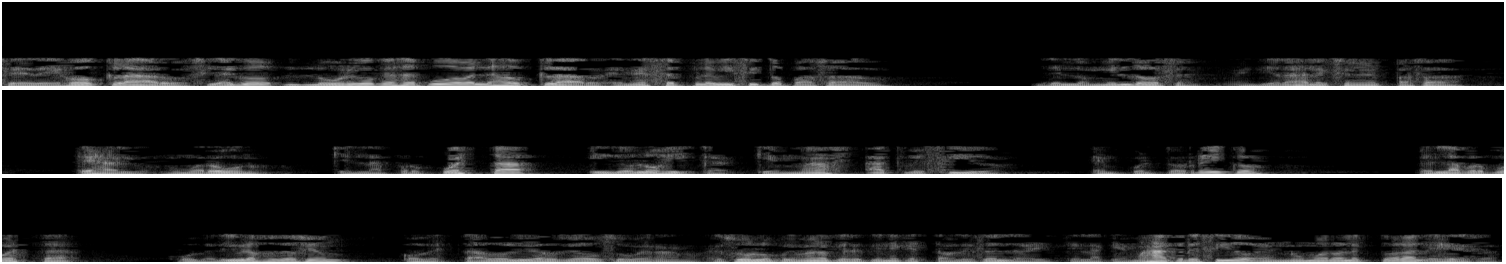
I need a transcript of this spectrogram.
se dejó claro, si algo, lo único que se pudo haber dejado claro en ese plebiscito pasado del 2012, el día de las elecciones pasadas, es algo, número uno, que la propuesta ideológica que más ha crecido en Puerto Rico es la propuesta o de libre asociación o de Estado Libre Asociado Soberano. Eso es lo primero que se tiene que establecer de ahí, que la que más ha crecido en número electoral es esa.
